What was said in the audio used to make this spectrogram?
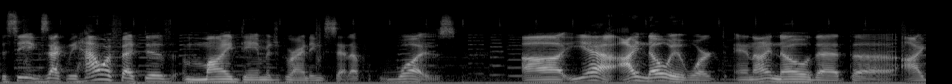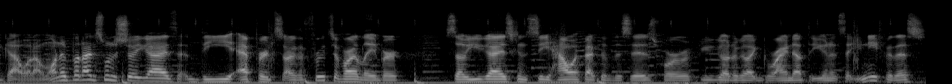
to see exactly how effective my damage grinding setup was. Uh, yeah, I know it worked, and I know that uh, I got what I wanted, but I just want to show you guys the efforts are the fruits of our labor, so you guys can see how effective this is for if you go to like grind out the units that you need for this,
